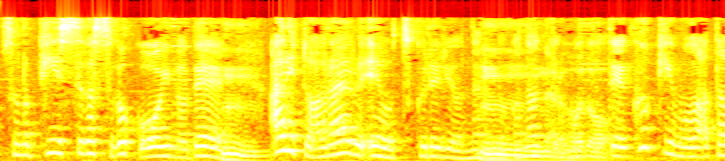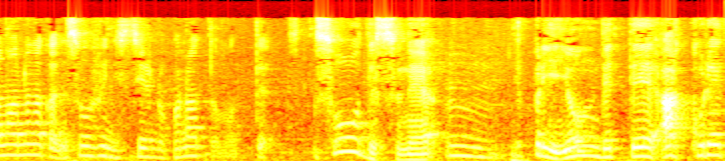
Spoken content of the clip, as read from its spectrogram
そのピースがすごく多いので、うん。ありとあらゆる絵を作れるようになるのかなって思ってて、クッキーも頭の中でそういう風にしてるのかなと思って、そうですね。うん、ぱり読んでてあこれ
